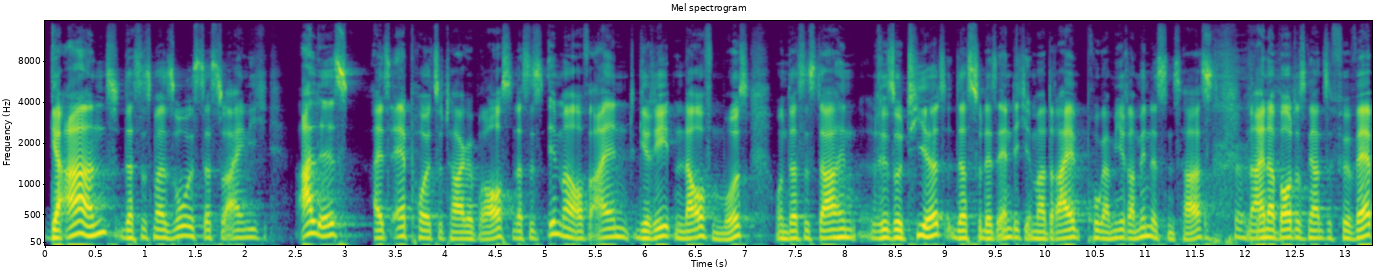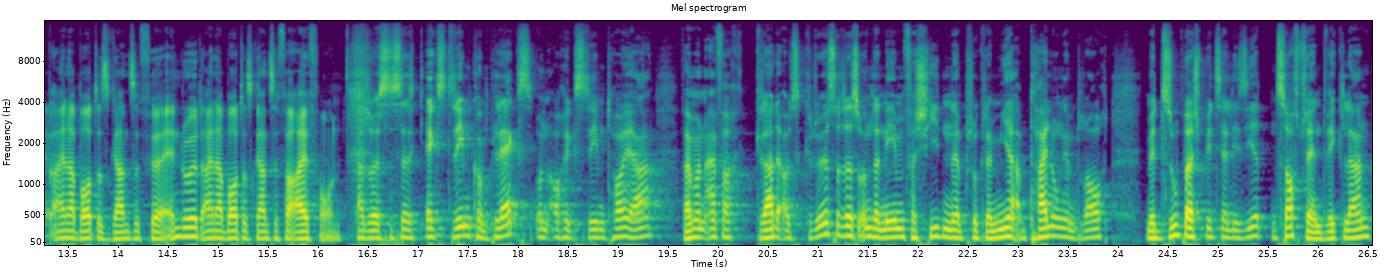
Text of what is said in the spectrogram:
geahnt, dass es mal so ist, dass du eigentlich alles als App heutzutage brauchst und dass es immer auf allen Geräten laufen muss und dass es dahin resultiert, dass du letztendlich immer drei Programmierer mindestens hast. Und einer baut das Ganze für Web, einer baut das Ganze für Android, einer baut das Ganze für iPhone. Also es ist extrem komplex und auch extrem teuer, weil man einfach gerade als größeres Unternehmen verschiedene Programmierabteilungen braucht mit super spezialisierten Softwareentwicklern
